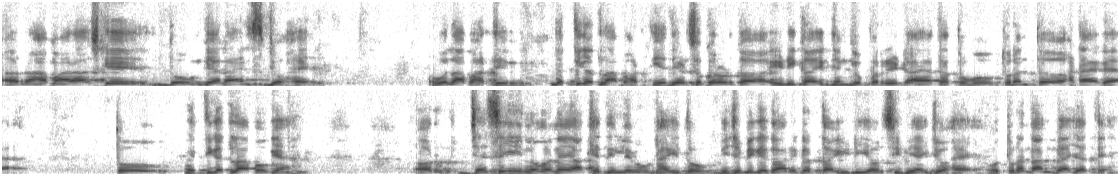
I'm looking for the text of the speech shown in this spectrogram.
और रहा महाराज के दो उनके अलायंस जो है, वो लाभार्थी, व्यक्तिगत लाभार्थी है। डेढ़ सौ करोड़ का ईडी का एक जन के ऊपर रेट आया था तो वो तुरंत हटाया गया। तो व्यक्तिगत लाभ हो गया। और जैसे ही इन लोगों ने आँखें दिल्ली में उठाई तो बीजेपी के कार्यकर्ता, ईडी और सीबीआई जो है, वो तुरंत आँख पे आ जाते हैं।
